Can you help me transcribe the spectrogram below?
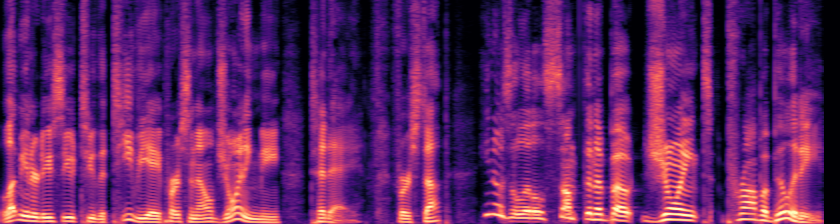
let me introduce you to the TVA personnel joining me today. First up, he knows a little something about joint probability.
